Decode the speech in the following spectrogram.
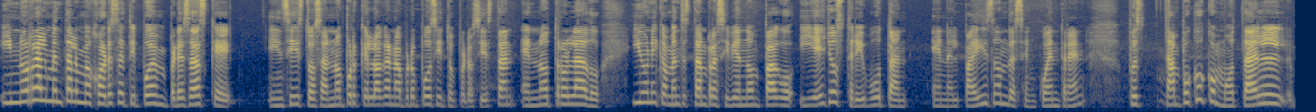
y no realmente a lo mejor ese tipo de empresas que, insisto, o sea, no porque lo hagan a propósito, pero si están en otro lado y únicamente están recibiendo un pago y ellos tributan en el país donde se encuentren, pues tampoco como tal,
